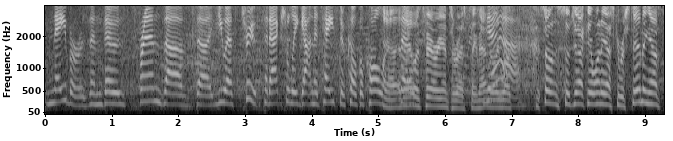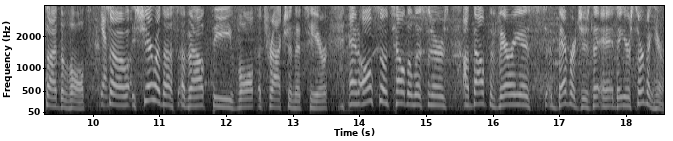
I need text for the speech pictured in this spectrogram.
neighbors and those friends of the U.S. troops had actually gotten a taste of Coca-Cola. Yeah, so that was very interesting. That really was. So, so Jackie, I want to ask you. We're standing outside the vault. Yes. So, share with us about the vault attraction that's here, and also tell the listeners about the various beverages that, eh, that you're serving here.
